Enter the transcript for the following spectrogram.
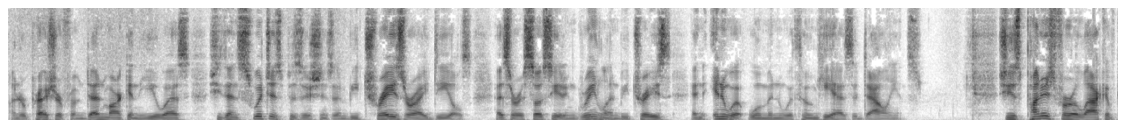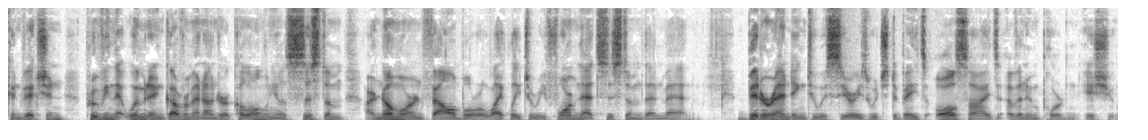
Under pressure from Denmark and the U.S., she then switches positions and betrays her ideals, as her associate in Greenland betrays an Inuit woman with whom he has a dalliance. She is punished for her lack of conviction, proving that women in government under a colonial system are no more infallible or likely to reform that system than men. Bitter ending to a series which debates all sides of an important issue.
